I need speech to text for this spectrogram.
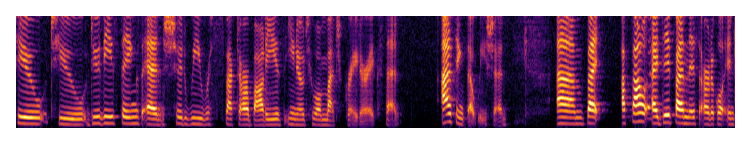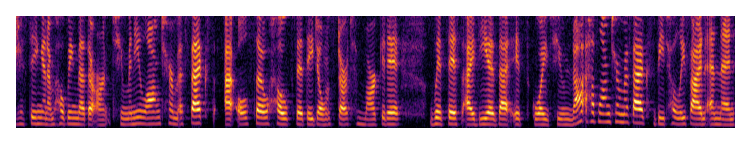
to to do these things and should we respect our bodies you know to a much greater extent? I think that we should. Um, but i found i did find this article interesting and i'm hoping that there aren't too many long-term effects. I also hope that they don't start to market it with this idea that it's going to not have long-term effects, be totally fine, and then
